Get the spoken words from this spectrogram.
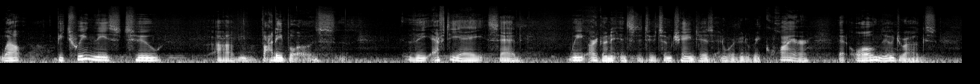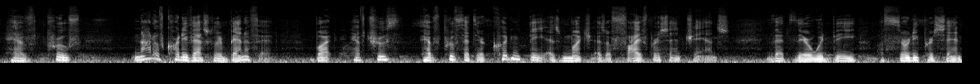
Well, between these two um, body blows, the FDA said, we are going to institute some changes and we're going to require that all new drugs have proof not of cardiovascular benefit, but have truth have proof that there couldn't be as much as a 5% chance that there would be a 30%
